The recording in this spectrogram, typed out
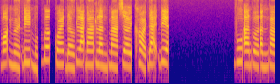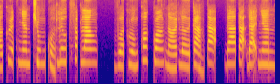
Mọi người đi một bước quay đầu lại ba lần mà rời khỏi đại điện. Vu An vừa ấn vào huyệt nhân trung của Lưu Phát Lăng, vừa hướng Hoắc Quang nói lời cảm tạ, đa tạ đại nhân.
